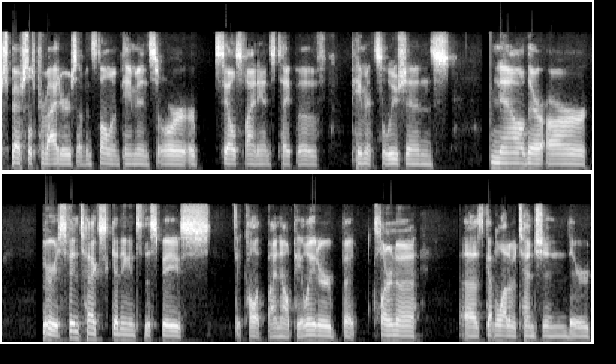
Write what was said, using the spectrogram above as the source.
specialist providers of installment payments or, or, sales finance type of payment solutions. Now there are various fintechs getting into the space. They call it buy now, pay later, but Klarna uh, has gotten a lot of attention. They're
